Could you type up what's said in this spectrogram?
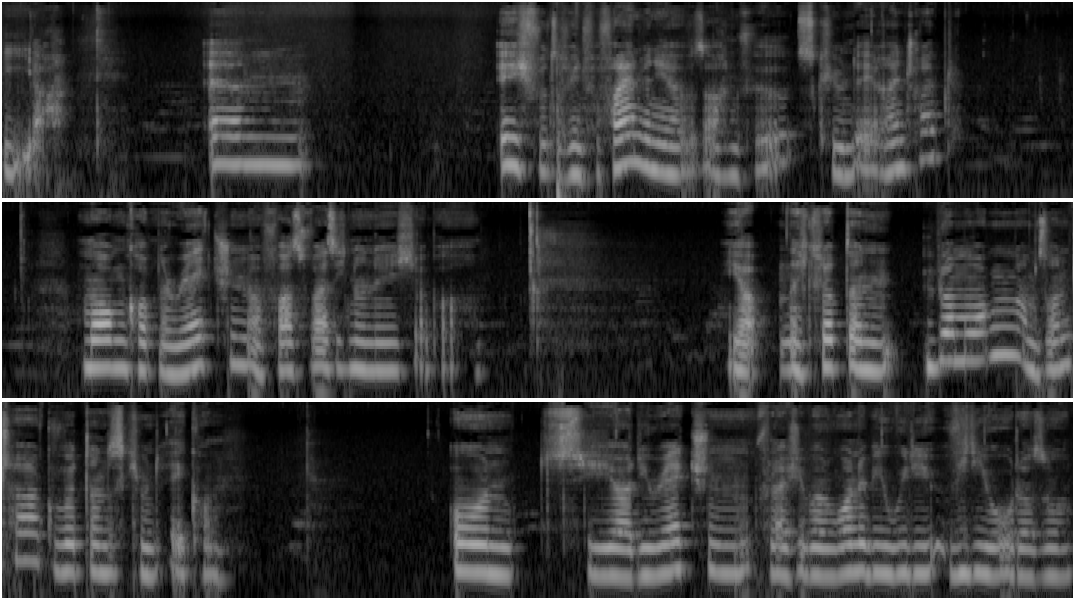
Ja. Ähm, ich würde es auf jeden Fall feiern, wenn ihr Sachen fürs QA reinschreibt. Morgen kommt eine Reaction, auf was weiß ich noch nicht, aber ja, ich glaube dann übermorgen am Sonntag wird dann das QA kommen. Und ja, die Reaction vielleicht über ein Wannabe-Video oder so.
